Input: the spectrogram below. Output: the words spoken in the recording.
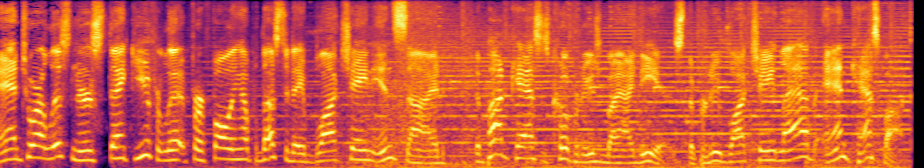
And to our listeners, thank you for li- for following up with us today. Blockchain Inside. The podcast is co-produced by Ideas, the Purdue Blockchain Lab, and Castbox.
